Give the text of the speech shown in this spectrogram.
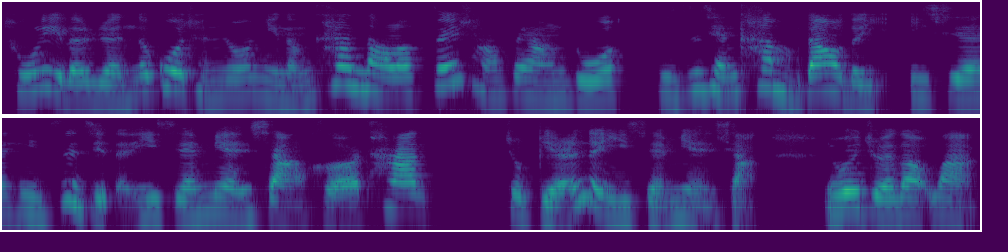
处理的人的过程中，你能看到了非常非常多你之前看不到的一些你自己的一些面相和他就别人的一些面相，你会觉得哇，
